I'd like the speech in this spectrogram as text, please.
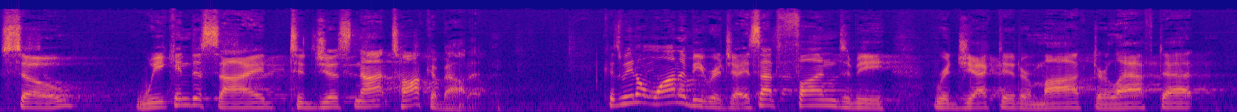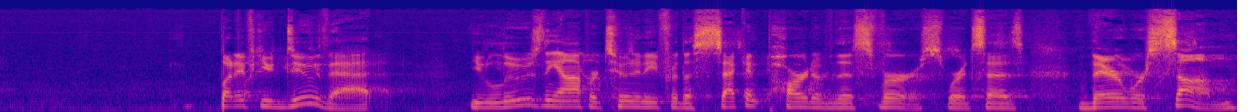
So we can decide to just not talk about it because we don't want to be rejected. It's not fun to be rejected or mocked or laughed at. But if you do that, you lose the opportunity for the second part of this verse where it says, There were some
